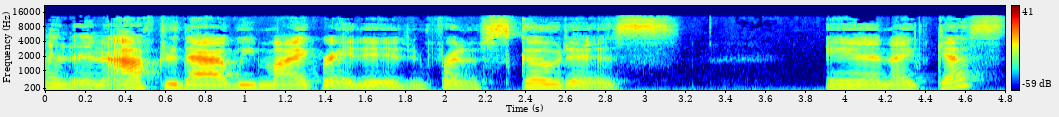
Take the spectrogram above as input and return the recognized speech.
and then after that we migrated in front of SCOTUS, and I guess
